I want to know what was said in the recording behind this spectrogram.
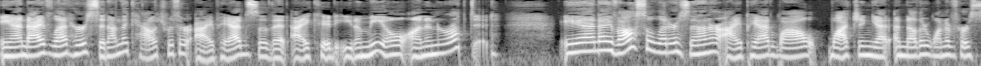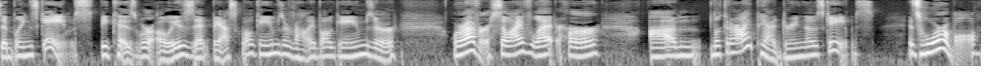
And I've let her sit on the couch with her iPad so that I could eat a meal uninterrupted. And I've also let her sit on her iPad while watching yet another one of her siblings' games because we're always at basketball games or volleyball games or wherever. So I've let her um, look at her iPad during those games. It's horrible.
